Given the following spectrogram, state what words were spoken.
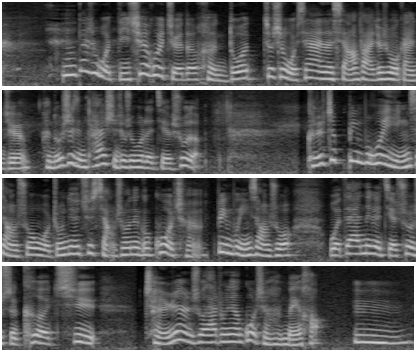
嗯，但是我的确会觉得很多，就是我现在的想法，就是我感觉很多事情开始就是为了结束的。可是这并不会影响说我中间去享受那个过程，并不影响说我在那个结束的时刻去承认说它中间过程很美好。嗯，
